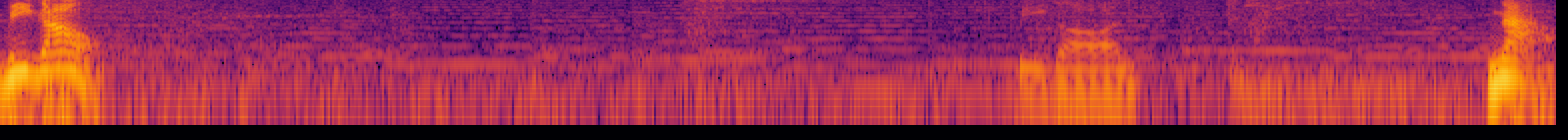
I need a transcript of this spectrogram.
Be gone. Be gone. Now.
